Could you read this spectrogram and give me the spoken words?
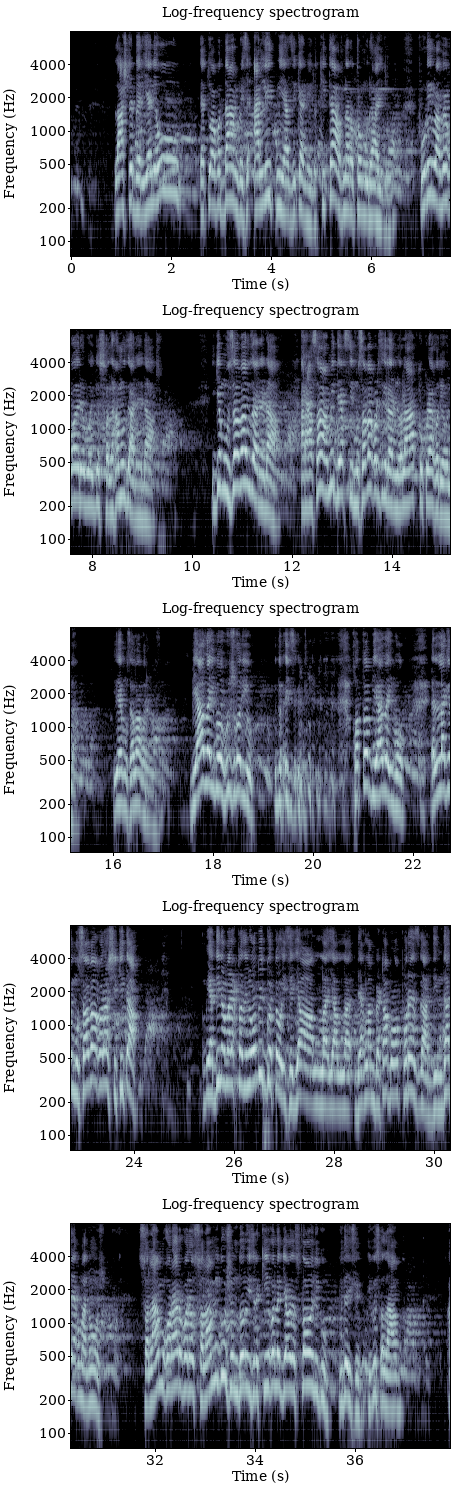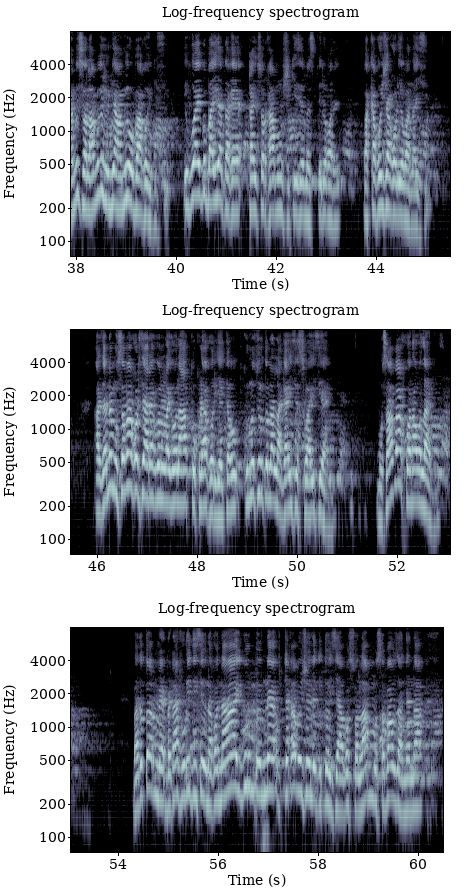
লাস্টে বেরিয়ানি ও এত আবার দান রয়েছে আলিত নিয়া জিকা নিল কিতা আপনার অত মুরা আইল ফুড়ির বাপে কয় রে বই সলামও জানে না। ইকে মুসাফাও জানে না। আর আসা আমি দেখছি মুসাফা করছি গেলার ওলা হাত কুকুরা করি ওলা ইয়ে মুসাফা করে। বিয়া যাইব হুশ করিও। কত বিয়া যাইব। এর লাগে মুসাফা করা শিখিতা এদিন আমার একটা জিনিস অভিজ্ঞতা হয়েছে ইয়া আল্লাহ ইয়া আল্লাহ, দেখলাম বেটা বড় পরেশগার, দিনদার এক মানুষ। সালাম করার পরে সালামিকু সুন্দর হয়েছিল কি করলে গিয়া আসসালাম আলাইকুম বুঝাইছে ইগু সালাম। আমি সালামিকে শুনি আমি অবাক হয়ে গেছি। ইগু আইগু বাইরে থাকে টাইলসর খামুন শিখিছে মেস্ত্রি করে বাক্কা পয়সা করিও বানাইছি। আর জানে মুসাফা করছে আর একজন লাগে ওলা হাত কুকুড়া করি যাই তাও কোনো সুর তোলা লাগাইছে শোয়াইছে আর মুসাফা করা ওলা বাদে তো আর বেটা ফুড়ি দিছেও না কয়, না এগুর এমনি টাকা পয়সা হইলে কিন্তু হয়েছে আবার সলাম মুসাফাও জানে না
